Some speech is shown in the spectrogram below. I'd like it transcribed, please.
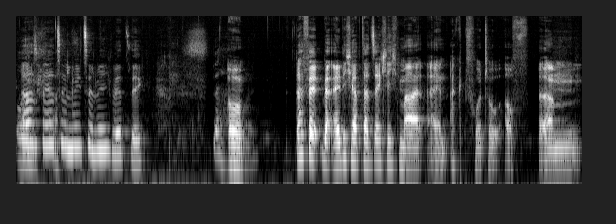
Das wäre ziemlich, ziemlich witzig. Oh, da fällt mir ein, ich habe tatsächlich mal ein Aktfoto auf ähm,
